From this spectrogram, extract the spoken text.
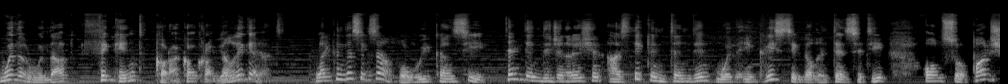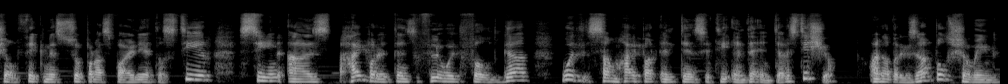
with or without thickened coracoacromial ligament. Like in this example, we can see tendon degeneration as thickened tendon with increased signal intensity, also partial thickness supraspinatus tear seen as hyperintense fluid-filled gap with some hyperintensity in the interstitium. Another example showing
